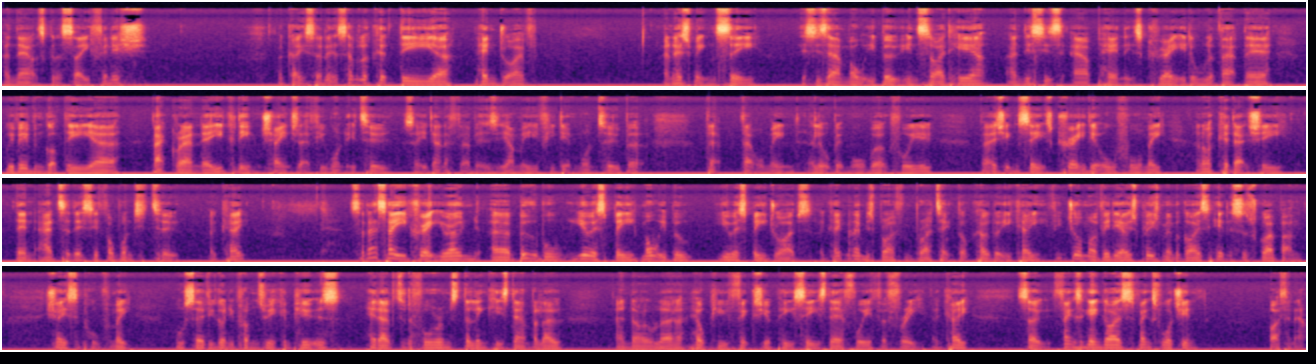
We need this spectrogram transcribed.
And now it's going to say finish. Okay so let's have a look at the uh, pen drive. And as we can see this is our multi-boot inside here and this is our pen. It's created all of that there. We've even got the uh, background there. You could even change that if you wanted to so you don't have to have it as YUMI if you didn't want to but that that will mean a little bit more work for you. But as you can see it's created it all for me and I could actually then add to this if I wanted to okay? So that's how you create your own uh, bootable USB multi-boot USB drives. Okay my name is Brian from britec.co.uk. if you enjoy my videos please remember guys hit the subscribe button. Show your support for me. Also if you've got any problems with your computers head over to the forums. The link is down below and I'll uh, help you fix your PCs there for you for free. Okay? So thanks again guys. Thanks for watching. Bye for now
